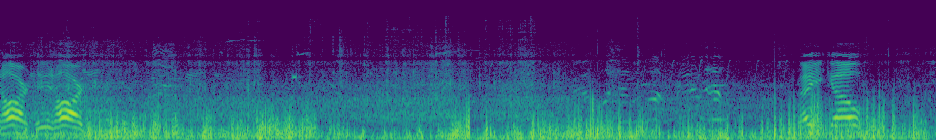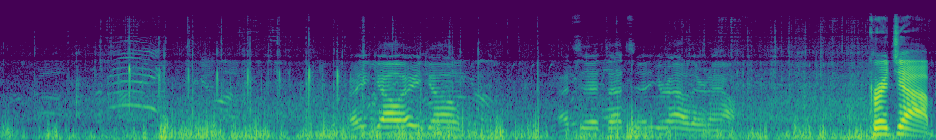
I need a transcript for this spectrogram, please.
it hard, hit it hard. There you go. There you go, there you go. That's it, that's it. You're out of there now. Great job.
